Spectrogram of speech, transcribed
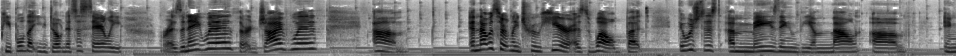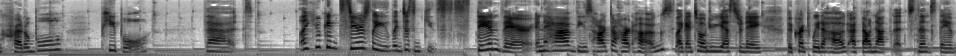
people that you don't necessarily resonate with or jive with. Um, and that was certainly true here as well, but it was just amazing the amount of incredible people that like you can seriously like just stand there and have these heart to heart hugs. Like i told you yesterday the correct way to hug i found out that since they have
